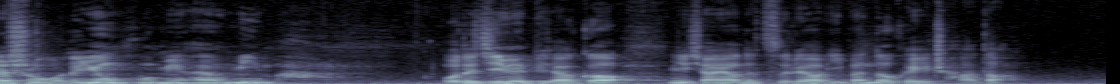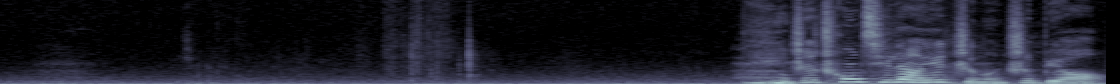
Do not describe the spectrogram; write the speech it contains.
这是我的用户名还有密码，我的级别比较高，你想要的资料一般都可以查到。你这充其量也只能治标，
